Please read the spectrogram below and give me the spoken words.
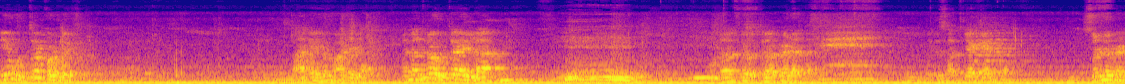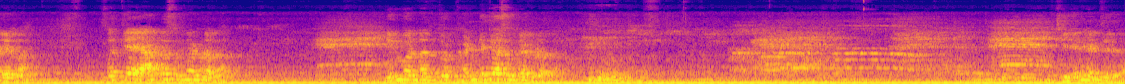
ನೀವು ಉತ್ತರ ಕೊಡ್ಬೇಕು. ನಾನೇನು ಮಾಡಿಲ್ಲ. ನನ್ನ ಹತ್ರ ಉತ್ತರ ಇಲ್ಲ. ನನ್ನ ಉತ್ತರ ಬೇಡ. ಇದು ಸತ್ಯಕ್ಕೆ ಅಂತ ಸುಳ್ಳು ನಡೆಯಲ್ಲ. ಸತ್ಯ ಯಾರು ಸುಮ್ಮನೆ ಬಿಡಲ್ಲ. ನಿಮ್ಮನ್ನಂತೂ ಖಂಡಿತ ಸುಮ್ಮನೆ ಬಿಡಲ್ಲ. ಏನ್ ಹೇಳ್ತಿದ್ದೀರ?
